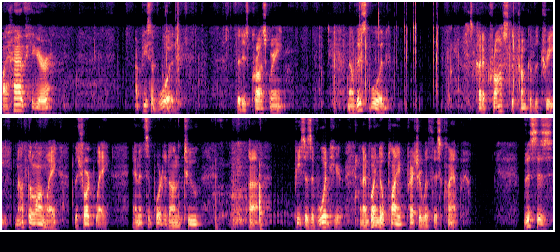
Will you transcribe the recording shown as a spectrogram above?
I have here a piece of wood that is cross grain. Now this wood is cut across the trunk of the tree, not the long way, the short way, and it's supported on two uh, pieces of wood here. And I'm going to apply pressure with this clamp. This is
